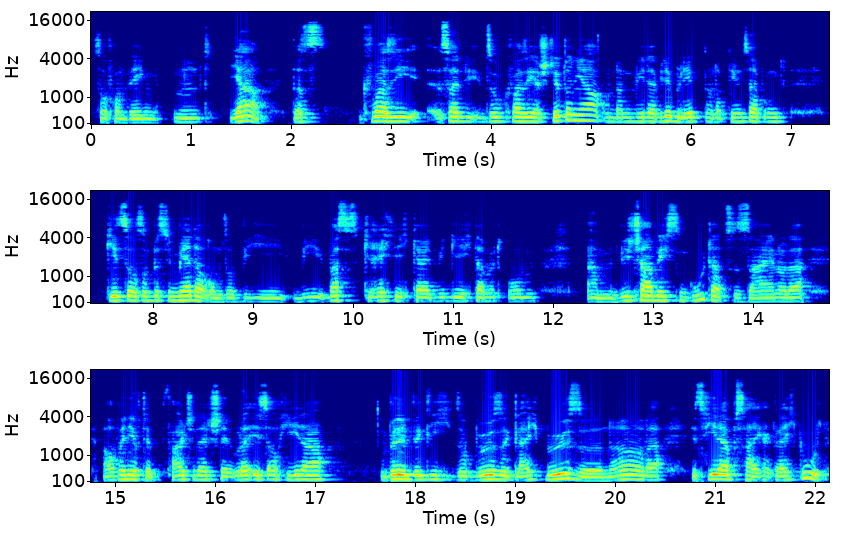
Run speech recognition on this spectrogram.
so von wegen, und ja, das ist quasi, es hat so quasi, er stirbt dann ja und dann wieder wiederbelebt und ab dem Zeitpunkt geht es auch so ein bisschen mehr darum, so wie, wie, was ist Gerechtigkeit, wie gehe ich damit um, ähm, wie schaffe ich es, ein Guter zu sein oder auch wenn ihr auf der falschen Seite steht, oder ist auch jeder Willen wirklich so böse gleich böse, ne? Oder ist jeder Psyker gleich gut?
